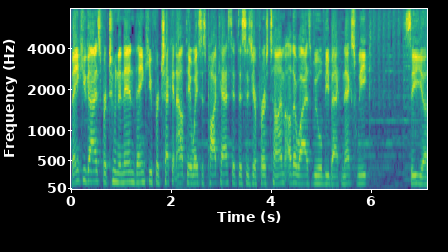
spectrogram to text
thank you guys for tuning in. Thank you for checking out the Oasis podcast. If this is your first time, otherwise we will be back next week. See ya.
